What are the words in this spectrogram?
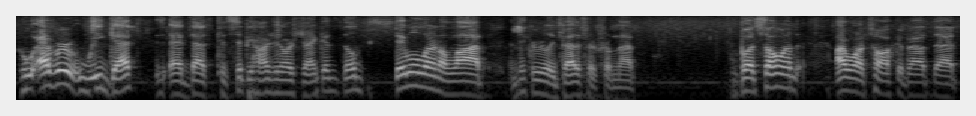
Whoever we get at, that can sit behind Janoris Jenkins, they'll they will learn a lot and they can really benefit from that. But someone I want to talk about that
